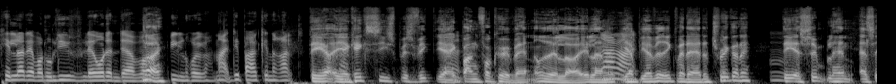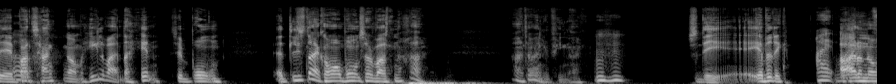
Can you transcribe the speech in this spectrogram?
piller der, hvor du lige laver den der, hvor Nej. bilen rykker? Nej, det er bare generelt. Det er, jeg kan ikke sige specifikt, jeg er ikke bange for at køre i vandet eller et eller andet. Nej, nej. Jeg, jeg ved ikke, hvad det er, der trigger det. Mm. Det er simpelthen, altså jeg bare tanken om hele vejen derhen til broen. At lige snart jeg kommer over broen, så er det bare sådan, ah, ah det var egentlig fint nok. Mm-hmm. Så det, jeg ved det ikke. Ej, I don't know,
